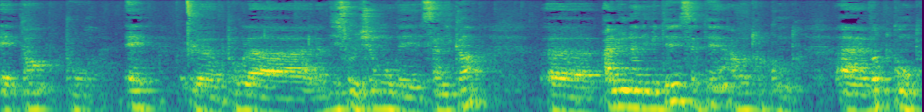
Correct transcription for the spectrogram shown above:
étant pour, est pour la, dissolution des syndicats. Euh, à l'unanimité, c'était vote contre. Un vote contre.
